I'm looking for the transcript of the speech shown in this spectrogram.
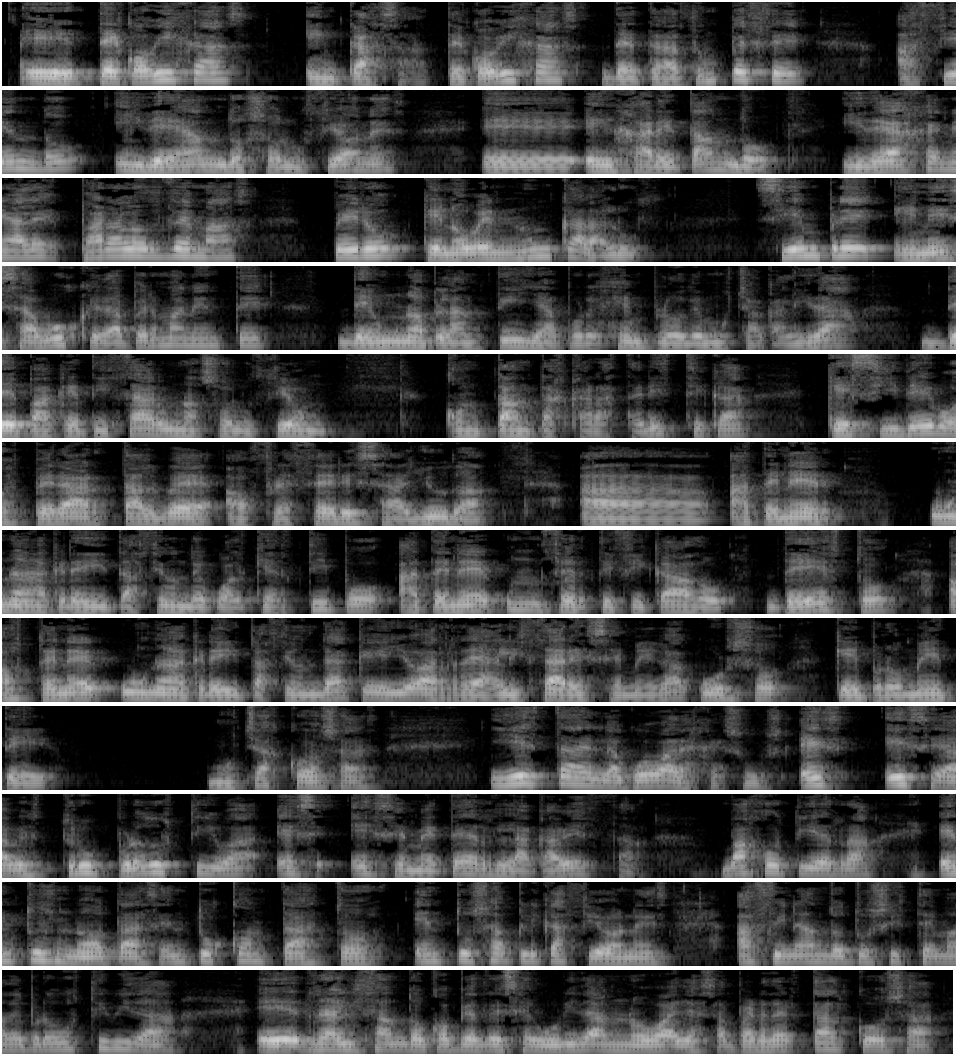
eh, te cobijas en casa, te cobijas detrás de un PC haciendo, ideando soluciones, eh, enjaretando ideas geniales para los demás, pero que no ven nunca la luz siempre en esa búsqueda permanente de una plantilla, por ejemplo, de mucha calidad, de paquetizar una solución con tantas características, que si debo esperar tal vez a ofrecer esa ayuda a, tener una acreditación de cualquier tipo, a tener un certificado de esto, a obtener una acreditación de aquello, a realizar ese megacurso que promete muchas cosas y esta es la cueva de Jesús. Es ese avestruz productiva, es ese meter la cabeza bajo tierra en tus notas, en tus contactos, en tus aplicaciones, afinando tu sistema de productividad, eh, realizando copias de seguridad, no vayas a perder tal cosa.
